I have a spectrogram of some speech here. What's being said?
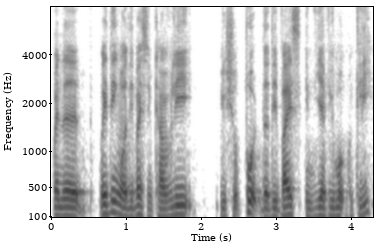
When the waiting for device recovery, you should put the device in DFU mode quickly.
